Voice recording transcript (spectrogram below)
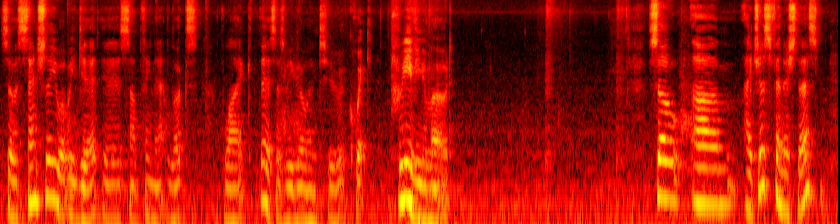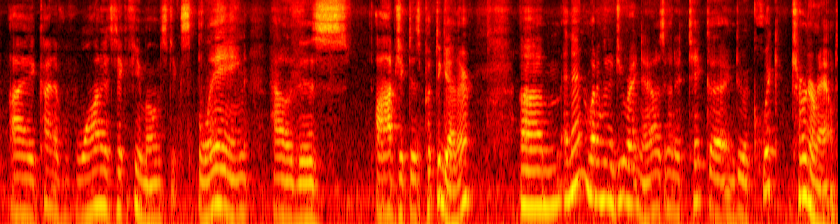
So essentially what we get is something that looks like this as we go into a quick preview mode. So um, I just finished this. I kind of wanted to take a few moments to explain how this object is put together. Um, and then what I'm going to do right now is I'm going to take a, and do a quick turnaround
